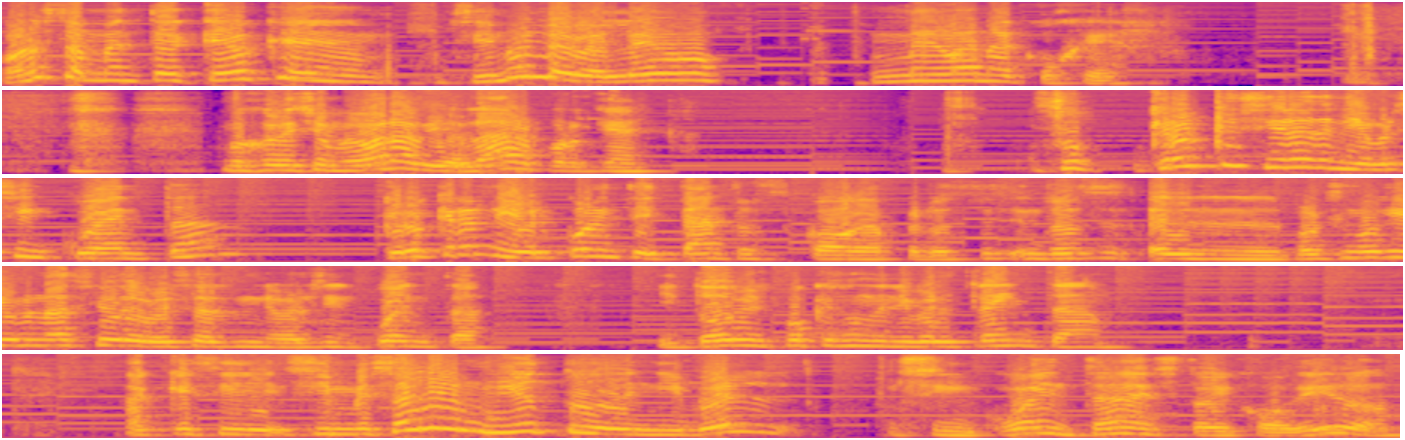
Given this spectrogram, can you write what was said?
Honestamente, creo que si no le veleo, me van a coger. Mejor dicho, me van a violar porque... creo que si era de nivel 50, Creo que era nivel 40 y tantos Koga, pero este, entonces el próximo gimnasio debe ser de nivel 50. Y todos mis Pokés son de nivel 30. A que si, si me sale un Mewtwo de nivel 50, estoy jodido.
